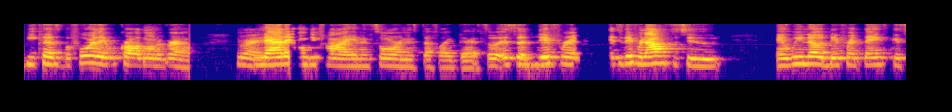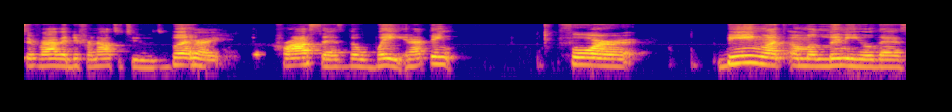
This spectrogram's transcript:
because before they were crawling on the ground. Right. Now they're gonna be flying and soaring and stuff like that. So it's a mm-hmm. different it's a different altitude, and we know different things can survive at different altitudes. But right. the process, the weight, and I think for being like a millennial that's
